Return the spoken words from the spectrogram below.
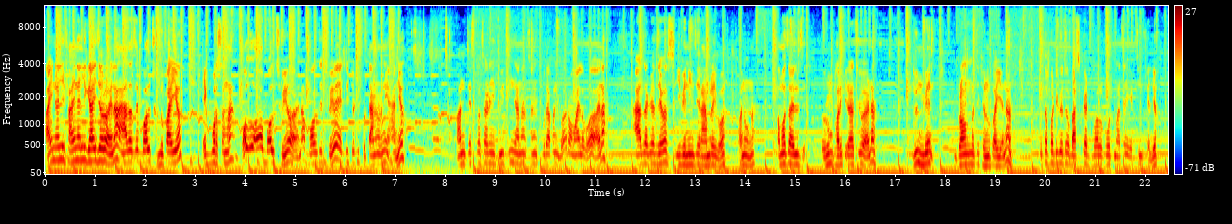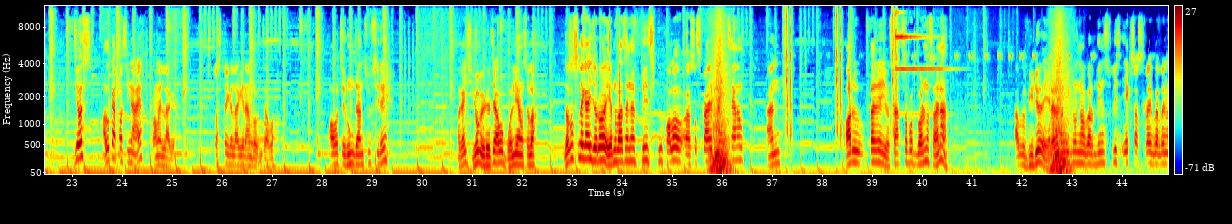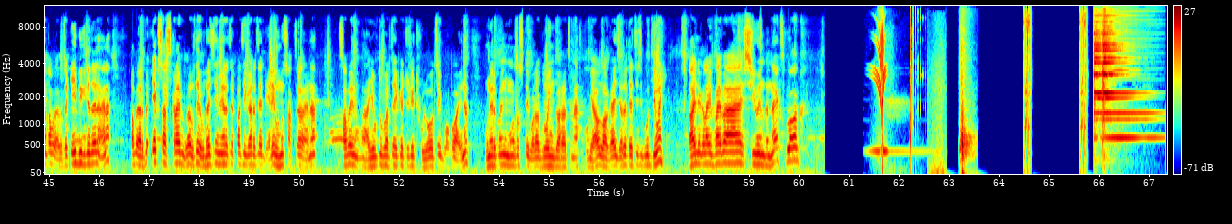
finally finally गाइजहरू होइन आज चाहिँ बल छुनु पाइयो। एक वर्षमा बल्ल बल छुयो होइन बल चाहिँ छुयो एक दुईचोटि खुट्टामा पनि हान्यो। अनि त्यस पछाडि दुई तिनजनासँग कुरा पनि भयो रमाइलो भयो होइन आजको जे होस् इभिनिङ चाहिँ राम्रै भयो भनौँ न। अब म चाहिँ अहिले रुम फर्किरहेको छु होइन जुन मेन ग्राउन्डमा चाहिँ खेल्नु पाइएन उतापट्टिको त्यो बास्केटबल कोर्टमा चाहिँ एकछिन खेल्यो। जे होस् हल्का पसिना आयो रमाइलो लाग्यो। स्वास्थ्यको लागि राम्रो हुन्छ अब। अब चाहिँ रुम जान्छु सिधै। गाइज यो भिडियो चाहिँ अब भोलि आउँछ ल। ज जसले गाइजहरू हेर्नु भएको छैन please to follow subscribe my channel and अरू त यो साथ सपोर्ट गर्नुहोस् होइन? अब भिडियो हेरेर पनि इग्नोर नगरिदिनुहोस् प्लिज एक सब्सक्राइब गर्दैन तपाईँहरू चाहिँ केही बिग्रिँदैन होइन? तपाईँहरूको एक सब्सक्राइब गर्दै हुँदै चाहिँ मेरो चाहिँ पछि गएर चाहिँ धेरै हुनसक्छ होइन? सबै युट्युबर चाहिँ एकैचोटि ठुलो चाहिँ भएको होइन? उनीहरू पनि म जस्तैबाट ग्रोइङ गरेर चाहिँ माथि पुग्यो। हो ल गाइजहरू त्यो चिज बुझिदिउँ है ल अहिलेको लागि bye bye see you in the next blog you.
